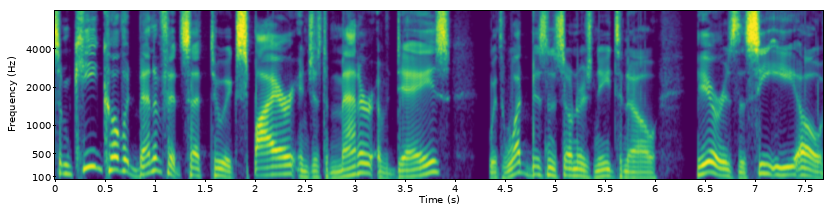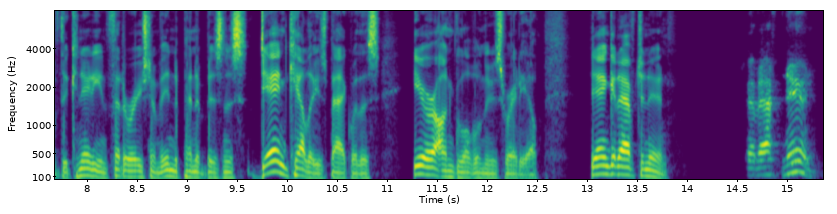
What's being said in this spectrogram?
Some key COVID benefits set to expire in just a matter of days. With what business owners need to know, here is the CEO of the Canadian Federation of Independent Business, Dan Kelly, is back with us here on Global News Radio. Dan, good afternoon. Good afternoon.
